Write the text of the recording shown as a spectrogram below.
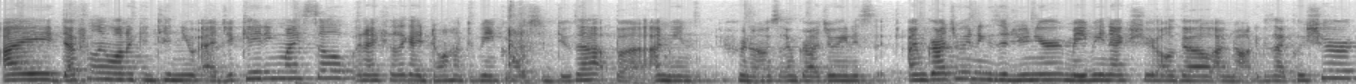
I definitely want to continue educating myself and I feel like I don't have to be in college to do that. But I mean, who knows? I'm graduating as, I'm graduating as a junior. Maybe next year I'll go. I'm not exactly sure.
